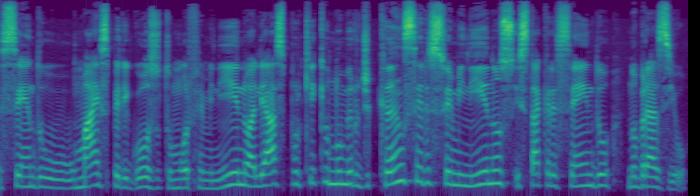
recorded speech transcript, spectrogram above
sendo o mais perigoso tumor feminino? Aliás, por que, que o número de cânceres femininos está crescendo no Brasil?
